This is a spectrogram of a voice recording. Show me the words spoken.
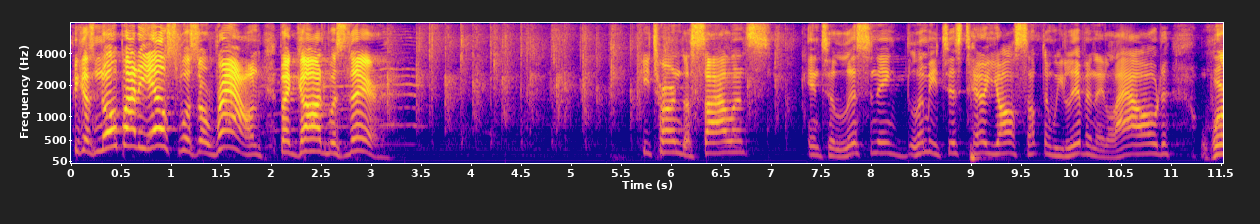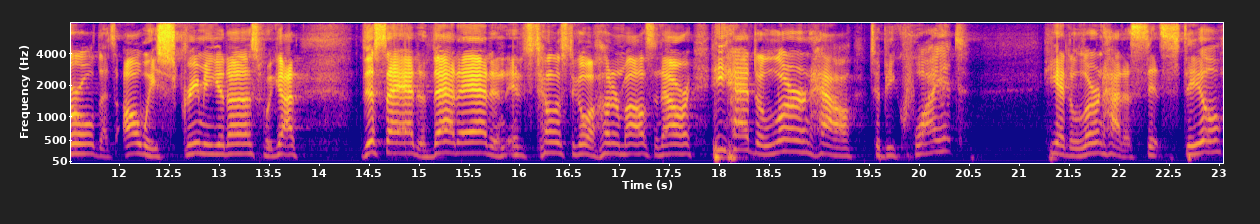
Because nobody else was around, but God was there. He turned the silence into listening. Let me just tell y'all something. We live in a loud world that's always screaming at us. We got this ad and that ad, and it's telling us to go 100 miles an hour. He had to learn how to be quiet. He had to learn how to sit still.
